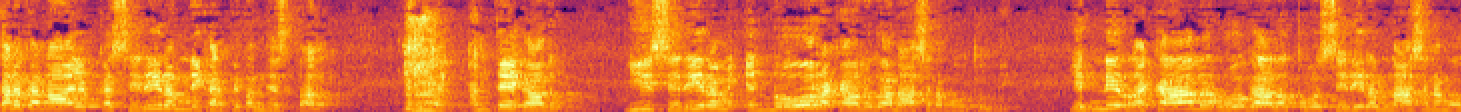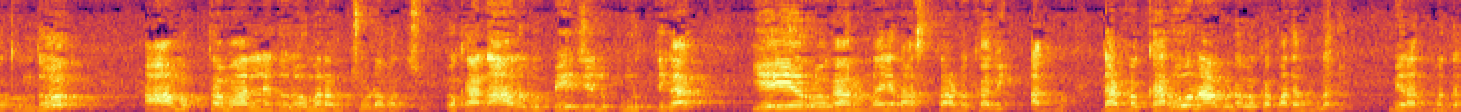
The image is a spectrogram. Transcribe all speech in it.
కనుక నా యొక్క శరీరం నీకు అర్పితం చేస్తాను. అంతేకాదు ఈ శరీరం ఎన్నో రకాలుగా నాశనమవుతుంది. ఎన్ని రకాల రోగాలతో శరీరం నాశనమవుతుందో ఆముక్తమాల్యదలో మనం చూడవచ్చు. ఒక నాలుగు పేజీలు పూర్తిగా ఏ ఏ రోగాలు ఉన్నాయో రాస్తాడు కవి. అద్భుత దాంట్లో కరోనా కూడా ఒక పదం ఉన్నది. మీరు అద్భుత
